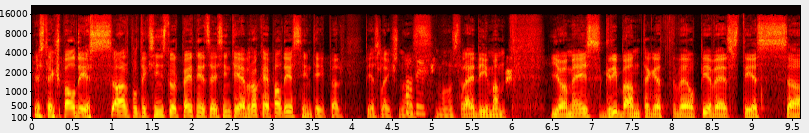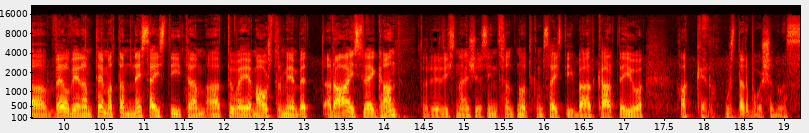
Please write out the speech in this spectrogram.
Es teikšu paldies ārpolitikas institūta pētniecei Sintijai Brokai. Paldies, Sintī, par pieslēgšanos paldies. mūsu raidījumam jo mēs gribam tagad vēl pievērsties uh, vēl vienam tematam, nesaistītam ar tuvajiem austrumiem, bet ar ASV gan. Tur ir izcinājušies interesanti notikumi saistībā ar kārtējo hakeru uzdarbošanos.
